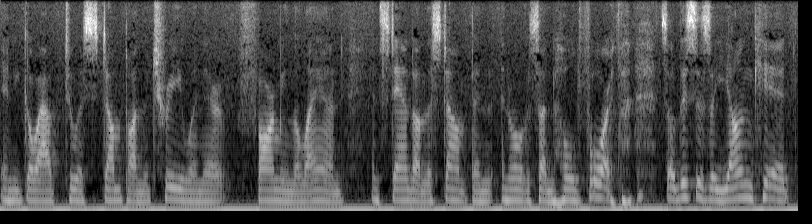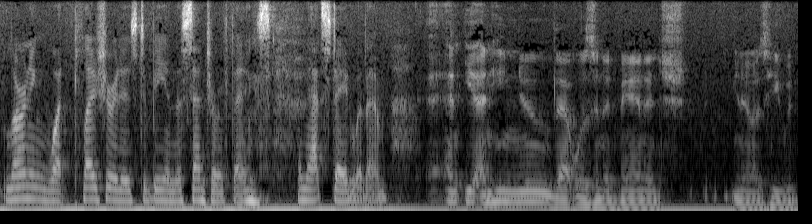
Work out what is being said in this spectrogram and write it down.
And he'd go out to a stump on the tree when they're farming the land and stand on the stump and, and all of a sudden hold forth. so, this is a young kid learning what pleasure it is to be in the center of things, and that stayed with him. And yeah, and he knew that was an advantage you know, as he would,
